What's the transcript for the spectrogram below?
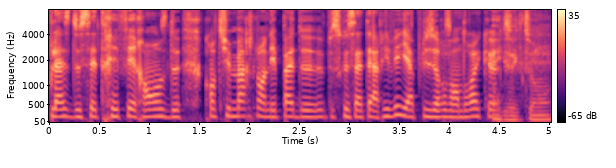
place de cette référence, de, quand tu marches dans les pas de. Parce que ça t'est arrivé, il y a plusieurs endroits que. Exactement.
